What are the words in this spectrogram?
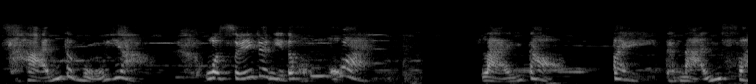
蚕的模样，我随着你的呼唤，来到北的南方。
